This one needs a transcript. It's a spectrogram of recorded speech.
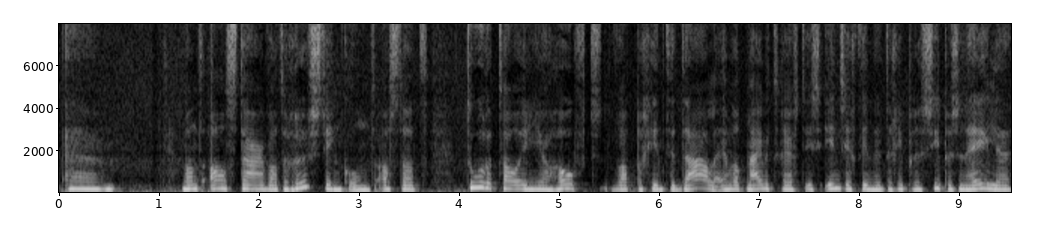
ehm, want als daar wat rust in komt, als dat toerental in je hoofd wat begint te dalen. En wat mij betreft is inzicht in de drie principes een hele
